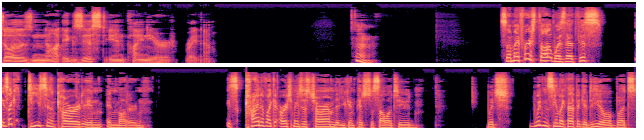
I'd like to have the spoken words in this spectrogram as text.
does not exist in Pioneer right now. Hmm. So my first thought was that this is like a decent card in in modern. It's kind of like an Archmage's Charm that you can pitch to Solitude, which wouldn't seem like that big a deal, but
